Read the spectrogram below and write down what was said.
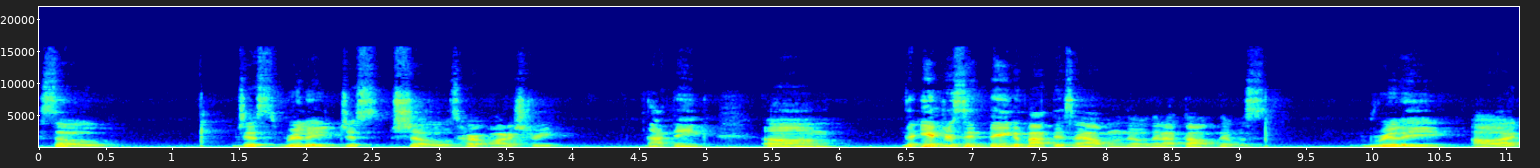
So just really just shows her artistry. I think um, the interesting thing about this album, though, that I thought that was really odd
